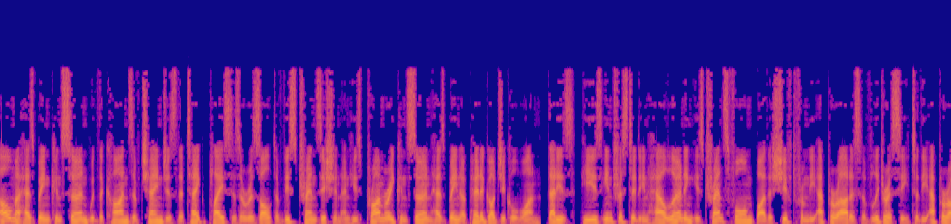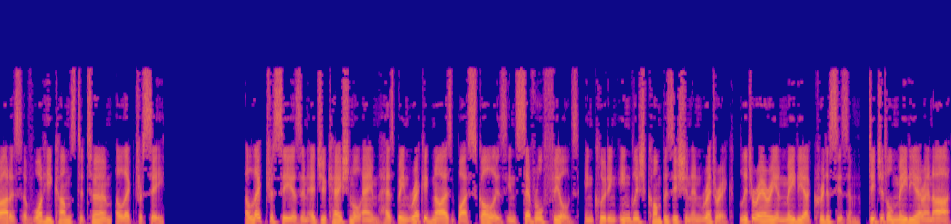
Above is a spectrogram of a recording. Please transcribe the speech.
Ulmer has been concerned with the kinds of changes that take place as a result of this transition and his primary concern has been a pedagogical one, that is, he is interested in how learning is transformed by the shift from the apparatus of literacy to the apparatus of what he comes to term electracy. Electracy as an educational aim has been recognized by scholars in several fields, including English composition and rhetoric, literary and media criticism, digital media and art,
